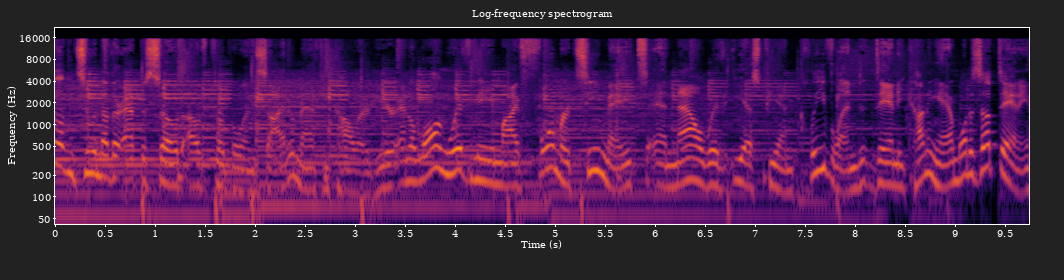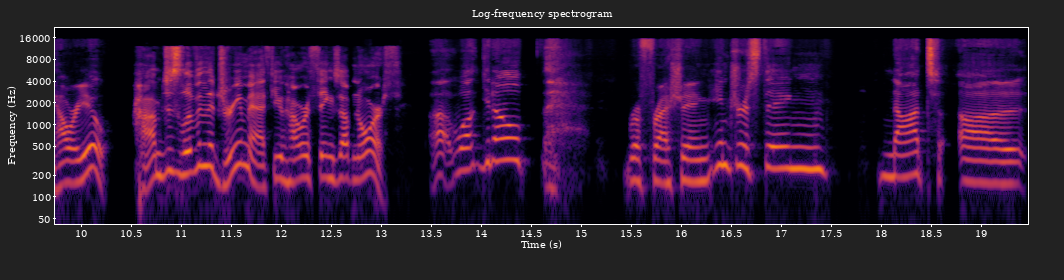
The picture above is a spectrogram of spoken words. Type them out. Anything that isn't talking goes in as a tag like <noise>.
Welcome to another episode of Purple Insider. Matthew Collard here, and along with me, my former teammate and now with ESPN Cleveland, Danny Cunningham. What is up, Danny? How are you? I'm just living the dream, Matthew. How are things up north? Uh, well, you know, <sighs> refreshing, interesting, not uh,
